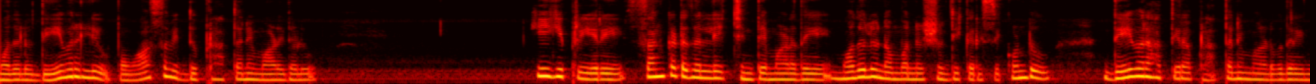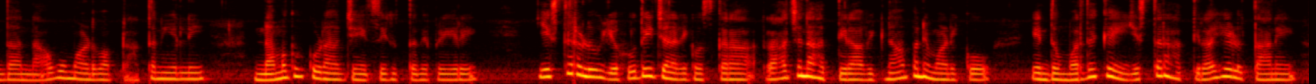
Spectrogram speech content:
ಮೊದಲು ದೇವರಲ್ಲಿ ಉಪವಾಸವಿದ್ದು ಪ್ರಾರ್ಥನೆ ಮಾಡಿದಳು. ಹೀಗೆ ಪ್ರಿಯರೇ, ಸಂಕಟದಲ್ಲಿ ಚಿಂತೆ ಮಾಡದೆ ಮೊದಲು ನಮ್ಮನ್ನು ಶುದ್ಧೀಕರಿಸಿಕೊಂಡು ದೇವರ ಹತ್ತಿರ ಪ್ರಾರ್ಥನೆ ಮಾಡುವುದರಿಂದ ನಾವು ಮಾಡುವ ಪ್ರಾರ್ಥನೆಯಲ್ಲಿ ನಮಗೂ ಕೂಡ ಜಯ ಸಿಗುತ್ತದೆ ಪ್ರಿಯರೇ. ಎಸ್ತರಳು ಯಹೂದಿ ಜನರಿಗೋಸ್ಕರ ರಾಜನ ಹತ್ತಿರ ವಿಜ್ಞಾಪನೆ ಮಾಡಿಕೋ ಎಂದು ಮರ್ದಕೈ ಎಸ್ತರ ಹತ್ತಿರ ಹೇಳುತ್ತಾನೆ.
